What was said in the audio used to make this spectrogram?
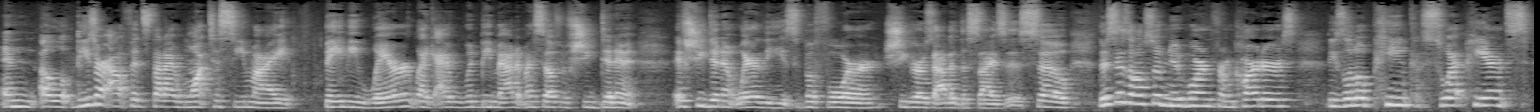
And uh, these are outfits that I want to see my baby wear. Like I would be mad at myself if she didn't if she didn't wear these before she grows out of the sizes. So this is also newborn from Carter's. These little pink sweatpants.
